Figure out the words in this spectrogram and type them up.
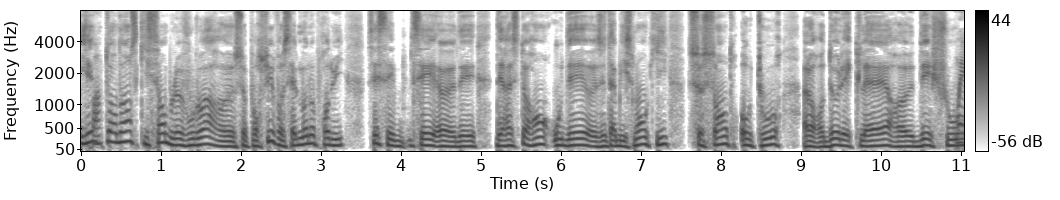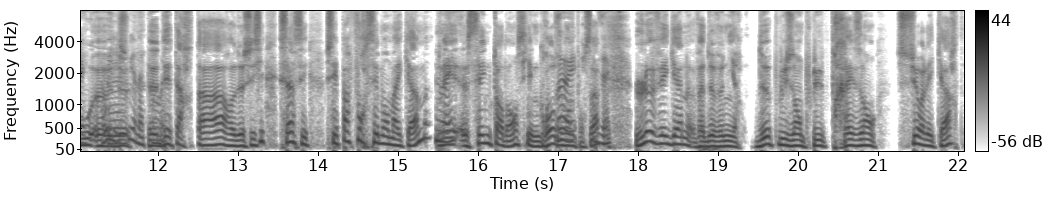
il y a 2023 une tendance qui semble vouloir euh, se poursuivre, c'est le monoproduit. C'est euh, des, des restaurants ou des euh, établissements qui se centrent autour alors de l'éclair, euh, des choux, Ouais. Oui, les de- choux, il y en a plein, ouais. des tartares, de ceci. Ça c'est pas forcément ma cam, mais Ouais. C'est une tendance. Il y a une grosse demande ouais, pour ça. exact. Le vegan va devenir de plus en plus présent sur les cartes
